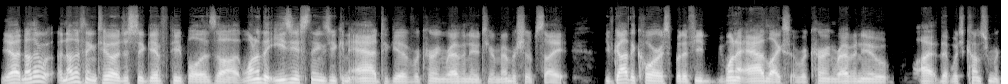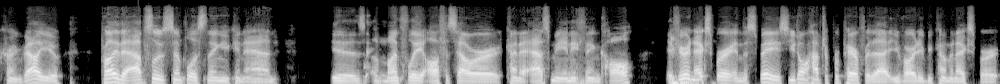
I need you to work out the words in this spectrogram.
yeah another another thing too uh, just to give people is uh, one of the easiest things you can add to give recurring revenue to your membership site you've got the course but if you want to add like a recurring revenue uh, that which comes from recurring value probably the absolute simplest thing you can add is a monthly office hour kind of ask me anything call if you're an mm-hmm. expert in the space, you don't have to prepare for that. You've already become an expert.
